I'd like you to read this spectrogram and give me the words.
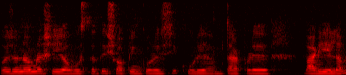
ওই জন্য আমরা সেই অবস্থাতেই শপিং করেছি, করে তারপরে বাড়ি এলাম।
